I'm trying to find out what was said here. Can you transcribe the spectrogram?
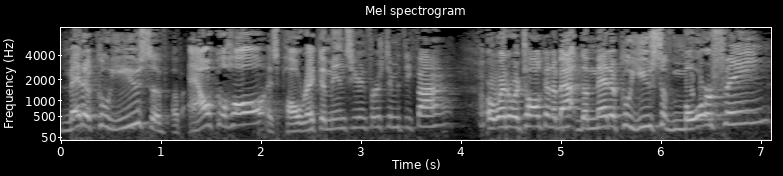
medical use of, of alcohol, as Paul recommends here in 1 Timothy 5, or whether we're talking about the medical use of morphine,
